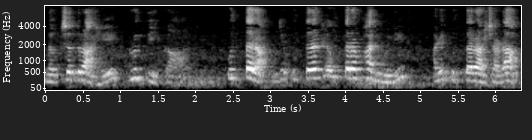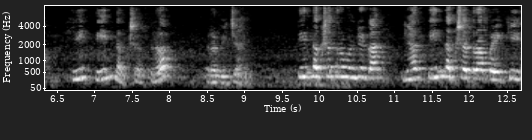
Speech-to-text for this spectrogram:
नक्षत्र आहे कृतिका उत्तरा. म्हणजे उत्तरा किंवा उत्तरा फाल्गुनी आणि उत्तराषाढा ही तीन नक्षत्र रवीची आहेत. तीन नक्षत्र म्हणजे काय? ह्या तीन नक्षत्रापैकी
